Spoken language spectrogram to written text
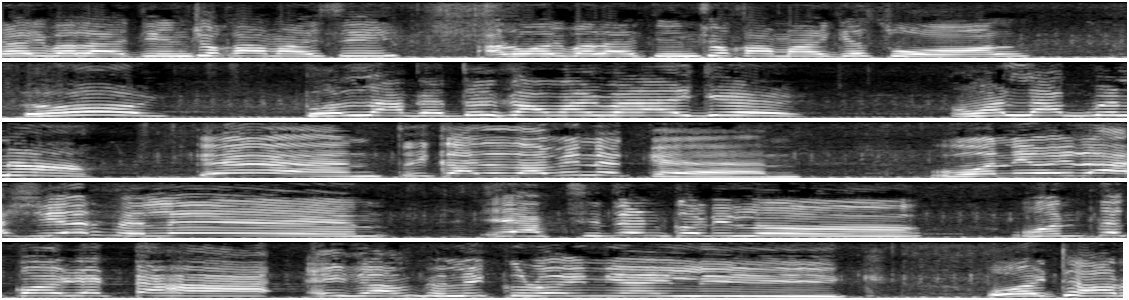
এই বেলায় তিনশো কামাইছি আর ওই বেলায় তিনশো কামাই গে চল। ওই তোর লাগে তুই কামাই বেড়াই গে। আমার লাগবে না। কেন? তুই কাজে যাবি না কেন? উনি ওই রাশিয়ার ফেলেন। অ্যাক্সিডেন্ট করিল। ওনতে টাকা এই গ্রাম ফেলে কুড়াই নিয়ে আইলিক ওইটার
